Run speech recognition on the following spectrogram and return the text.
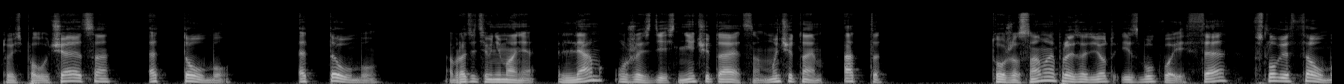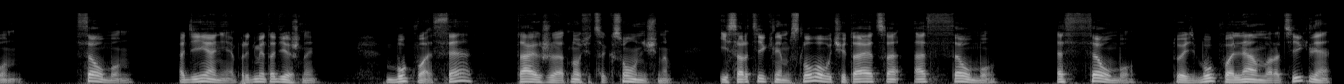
то есть получается «эттоубу». «Эттоубу». Обратите внимание, лям уже здесь не читается. Мы читаем «ат». То же самое произойдет и с буквой «th» в слове «thawbun». «Thawbun» – одеяние, предмет одежды. Буква «th» также относится к солнечным, и с артиклем слова вычитается «athawbu». «athawbu», то есть буква «лям» в артикле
